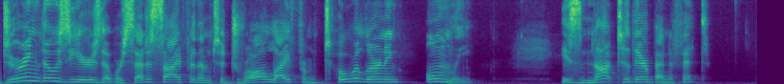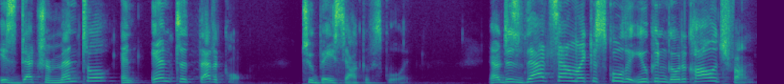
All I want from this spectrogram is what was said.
during those years that were set aside for them to draw life from Torah learning only, is not to their benefit, is detrimental and antithetical to Beis Yaakov schooling. Now, does that sound like a school that you can go to college from?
